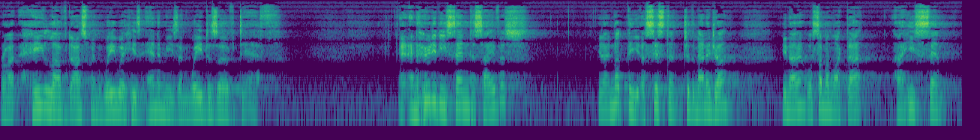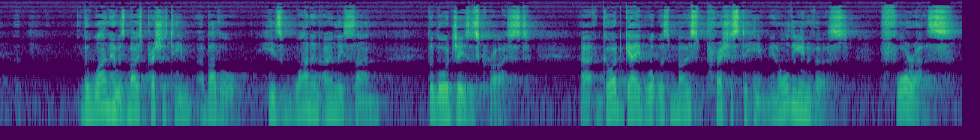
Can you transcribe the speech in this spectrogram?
Right? He loved us when we were his enemies and we deserved death. And who did he send to save us? You know, not the assistant to the manager, you know, or someone like that. Uh, he sent the one who was most precious to him above all, his one and only Son, the Lord Jesus Christ. Uh, God gave what was most precious to him in all the universe for us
